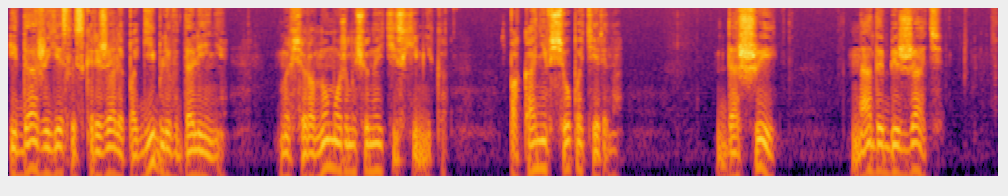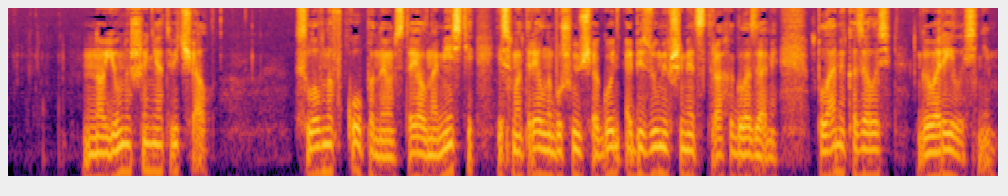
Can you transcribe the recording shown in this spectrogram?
И даже если скрижали погибли в долине, мы все равно можем еще найти схимника. Пока не все потеряно. Даши, надо бежать. Но юноша не отвечал. Словно вкопанный он стоял на месте и смотрел на бушующий огонь обезумевшими от страха глазами. Пламя, казалось, говорило с ним.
